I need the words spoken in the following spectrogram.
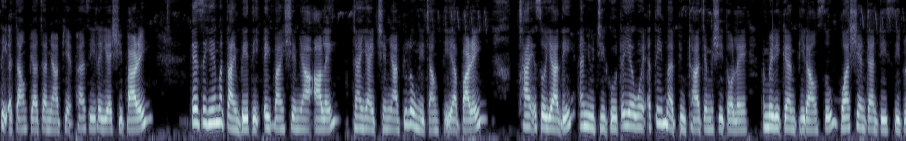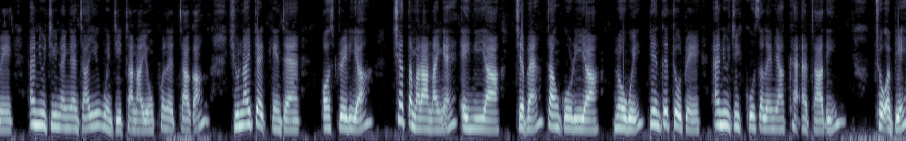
သည့်အကြောင်းပြချက်များဖြင့်ဖမ်းဆီးလျက်ရှိပါတယ်။အဲစရင်မတိုင်ပေးသည့်အိမ်ပိုင်ရှင်များအားလည်းဒဏ်ရိုက်ခြင်းများပြုလုပ်နေကြောင်းသိရပါတယ်။ ထိုင်းအစိုးရသည် NUG ကိုတရားဝင်အသိမှတ်ပြုထားခြင်းမရှိတော့လဲအမေရိကန်ပြည်ထောင်စုဝါရှင်တန် DC တွင် NUG နိုင်ငံသားရေးဝန်ကြီးဌာနယုံဖွင့်လှစ်ထားက United Kingdom, Australia, ချက်သမရနိုင်ငံအိန္ဒိယဂျပန်တောင်ကိုရီးယားနော်ဝေပြင်သစ်တို့တွင် NUG ကိုယ်စားလှယ်များခန့်အပ်ထားသည်ထို့အပြင်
